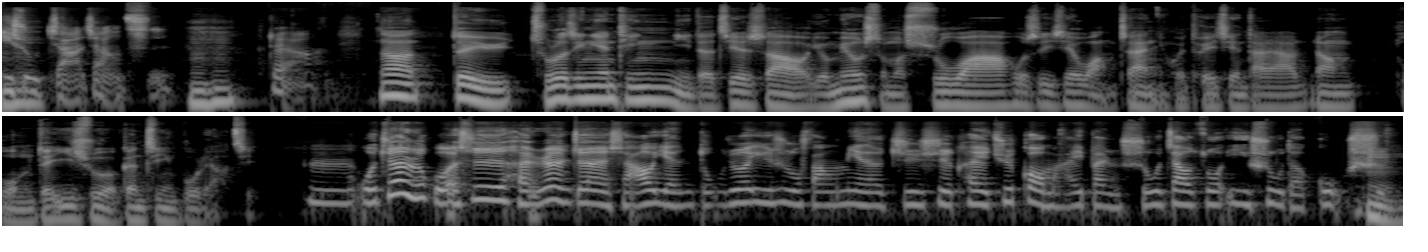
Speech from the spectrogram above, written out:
艺术家这样子。嗯哼，对啊。那对于除了今天听你的介绍，有没有什么书啊，或是一些网站你会推荐大家，让我们对艺术有更进一步了解？嗯，我觉得如果是很认真的想要研读就是艺术方面的知识，可以去购买一本书，叫做《艺术的故事》。嗯。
